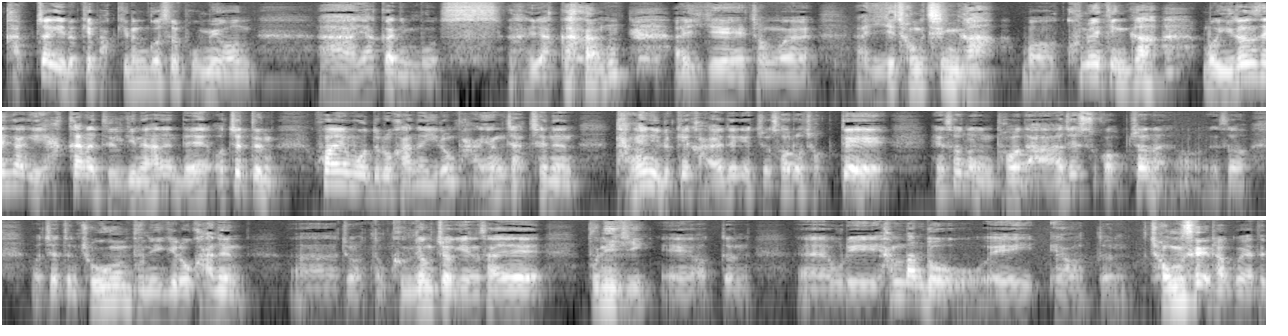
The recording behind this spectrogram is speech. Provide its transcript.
갑자기 이렇게 바뀌는 것을 보면 아, 약간 뭐 약간 아, 이게 정말 아, 이게 정치인가 뭐 코미디인가 뭐 이런 생각이 약간은 들기는 하는데 어쨌든 화해 모드로 가는 이런 방향 자체는 당연히 이렇게 가야 되겠죠. 서로 적대해서는 더 나아질 수가 없잖아요. 그래서 어쨌든 좋은 분위기로 가는 아, 좀 어떤 긍정적인 사회 분위기, 예, 어떤 에, 우리 한반도의 어떤 정세라고 해야 돼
